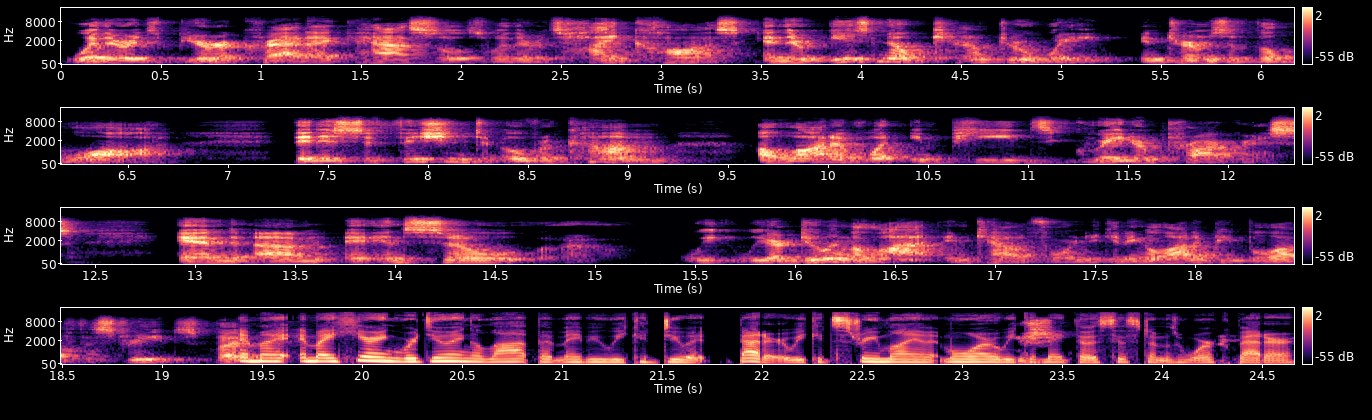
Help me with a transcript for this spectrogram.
whether it's bureaucratic hassles, whether it's high costs, and there is no counterweight in terms of the law that is sufficient to overcome a lot of what impedes greater progress. And, um, and so we, we are doing a lot in California, getting a lot of people off the streets. But am I am I hearing we're doing a lot, but maybe we could do it better? We could streamline it more. We could make those systems work better.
